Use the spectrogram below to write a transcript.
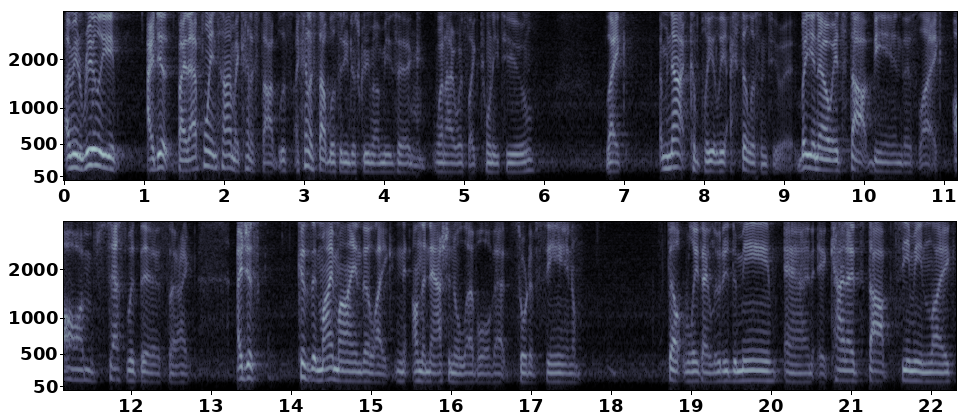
I mean, really, I did. By that point in time, I kind of stopped. I kind of stopped listening to screamo music mm-hmm. when I was like 22. Like, I mean, not completely. I still listen to it, but you know, it stopped being this like, oh, I'm obsessed with this, and I, I just because in my mind, the like n- on the national level, that sort of scene felt really diluted to me, and it kind of stopped seeming like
